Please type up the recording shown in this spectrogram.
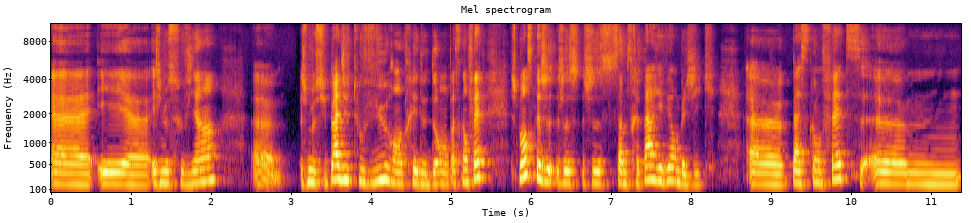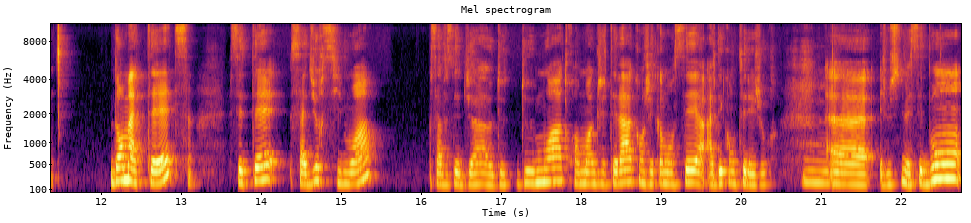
Et, et je me souviens, je me suis pas du tout vue rentrer dedans, parce qu'en fait, je pense que je, je, je- ça ne me serait pas arrivé en Belgique. Euh, parce qu'en fait, euh, dans ma tête, c'était, ça dure six mois, ça faisait déjà deux, deux mois, trois mois que j'étais là quand j'ai commencé à, à décompter les jours. Euh, et je me suis dit, mais c'est bon,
